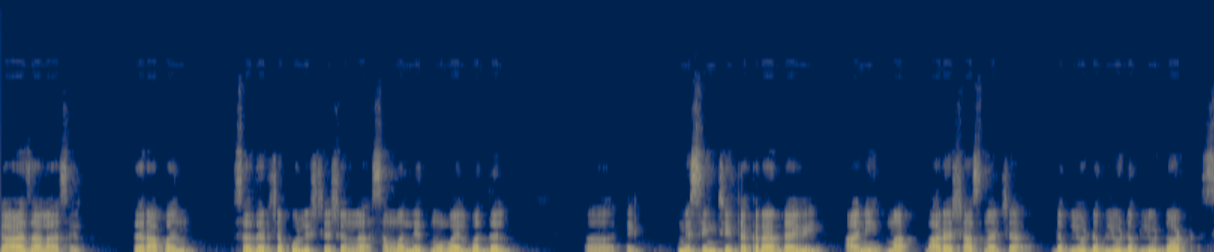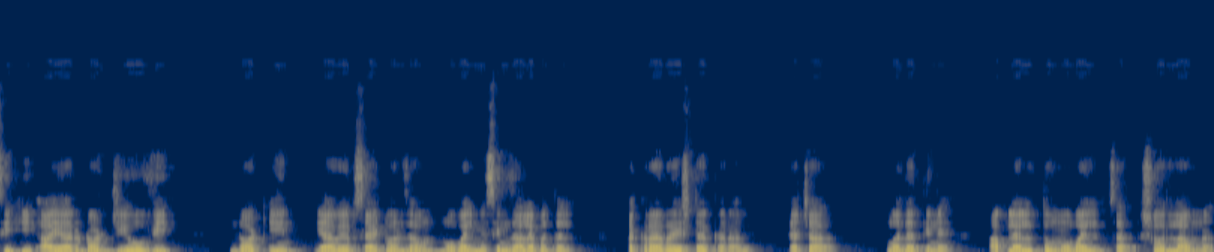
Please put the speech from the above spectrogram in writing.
गाळा झाला असेल तर आपण सदरच्या पोलीस स्टेशनला संबंधित मोबाईलबद्दल एक मिसिंगची तक्रार द्यावी आणि मा भारत शासनाच्या W W W dot C E I R dot G O V dot in या वेबसाईटवर जाऊन मोबाईल मिसिंग झाल्याबद्दल तक्रार रजिस्टर करावी. त्याच्या मदतीने आपल्याला तो मोबाईलचा शोध लावणं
